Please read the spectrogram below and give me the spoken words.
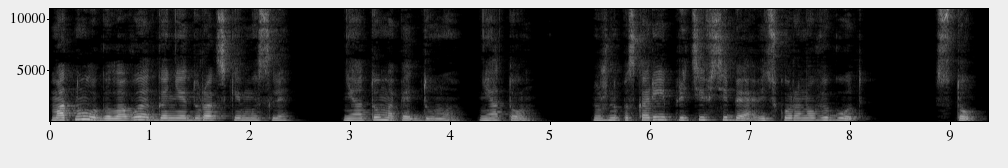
Мотнула головой, отгоняя дурацкие мысли. Не о том опять думаю, не о том. Нужно поскорее прийти в себя, ведь скоро Новый год. Стоп,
